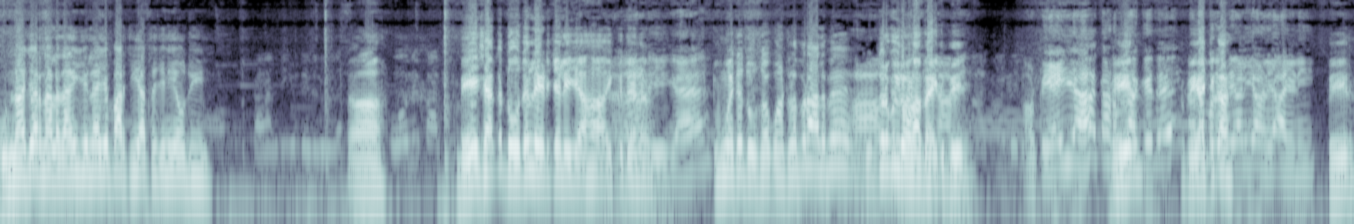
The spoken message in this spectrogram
ਉਨਾ ਚਿਰ ਨਾ ਲਗਾਈ ਜਿੰਨਾ ਜੇ ਪਰਚੀ ਹੱਥ 'ਚ ਨਹੀਂ ਆਉਂਦੀ। ਹਾਂ। ਬੇਸ਼ੱਕ ਦੋ ਦਿਨ ਲੇਟ ਚਲੇ ਜਾ ਹਾਂ ਇੱਕ ਦਿਨ। ਠੀਕ ਹੈ। ਤੂੰ ਇੱਥੇ 200 ਕੁਇੰਟਲ ਭਰਾ ਲਵੇ ਉਧਰ ਕੋਈ ਰੌਲਾ ਪੈ ਜਵੇ। ਹੁਣ ਪਿਆ ਹੀ ਆ ਘੜ ਫੇਰ? ਲੱਗੇ ਤੇ। ਫੇਰ ਅੱਜ ਬੰਦੇ ਵਾਲੀ ਆ ਜਾਣੀ ਫੇਰ?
